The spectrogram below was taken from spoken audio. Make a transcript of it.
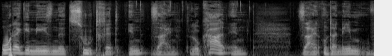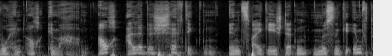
oder Genesene Zutritt in sein Lokal, in sein Unternehmen, wohin auch immer haben. Auch alle Beschäftigten in 2G-Städten müssen geimpft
